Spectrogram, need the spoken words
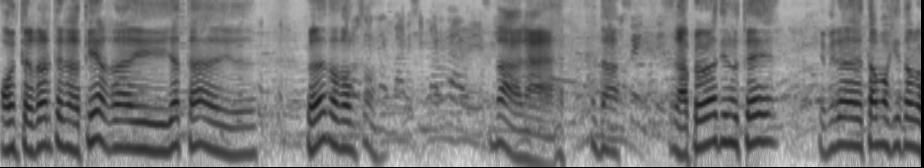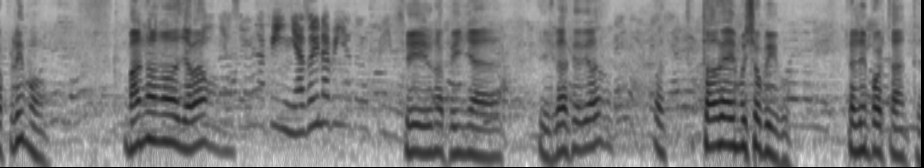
o enterrarte en la tierra y ya está. y- pero eso son- no, no, no. La prueba la tiene usted, que mira, estamos aquí todos los primos. Más no nos llevamos. Soy una piña, soy una piña de los primos. Sí, una piña. Y gracias a Dios, pues, todavía hay muchos vivos, que es lo importante.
